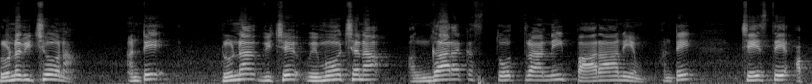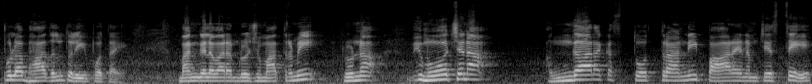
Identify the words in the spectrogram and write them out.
రుణ విచోన అంటే రుణ విచ విమోచన అంగారక స్తోత్రాన్ని పారాయణం అంటే చేస్తే అప్పుల బాధలు తొలగిపోతాయి. మంగళవారం రోజు మాత్రమే రుణ విమోచన అంగారక స్తోత్రాన్ని పారాయణం చేస్తే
